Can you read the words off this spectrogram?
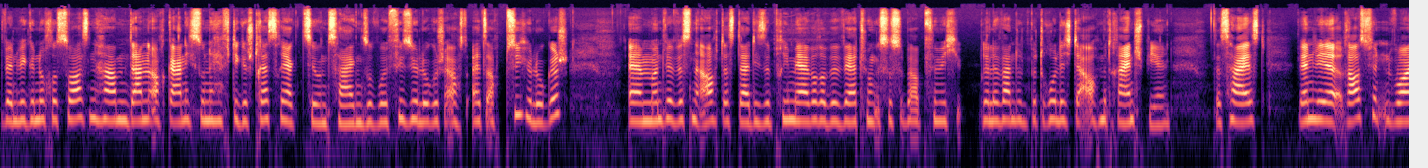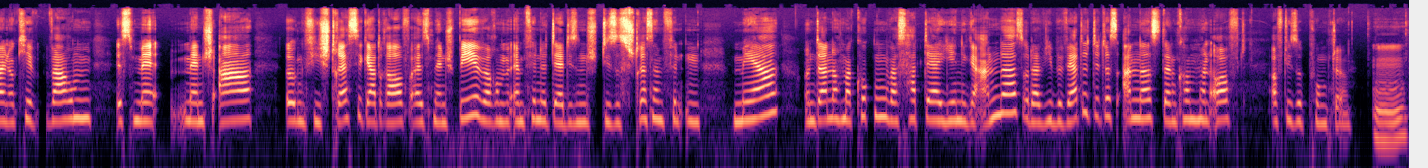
wenn wir genug Ressourcen haben, dann auch gar nicht so eine heftige Stressreaktion zeigen, sowohl physiologisch als auch psychologisch. Ähm, und wir wissen auch, dass da diese primäre Bewertung, ist es überhaupt für mich relevant und bedrohlich, da auch mit reinspielen. Das heißt, wenn wir rausfinden wollen, okay, warum ist Me Mensch A irgendwie stressiger drauf als Mensch B, warum empfindet der diesen, dieses Stressempfinden mehr und dann nochmal gucken, was hat derjenige anders oder wie bewertet er das anders, dann kommt man oft auf diese Punkte. Mhm.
